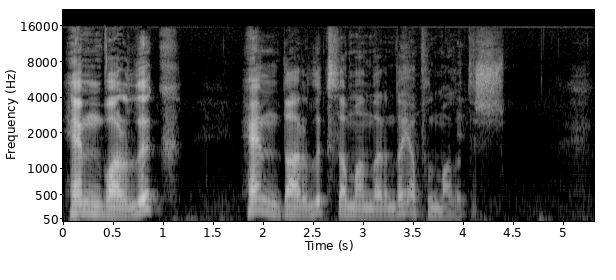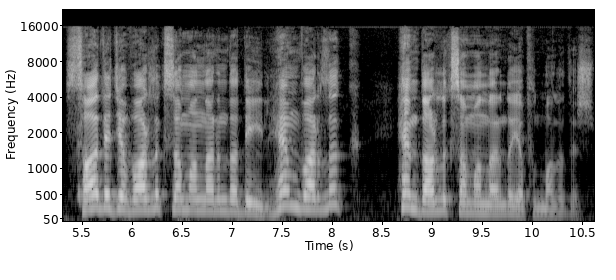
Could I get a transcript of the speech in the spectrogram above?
hem varlık hem darlık zamanlarında yapılmalıdır. Sadece varlık zamanlarında değil hem varlık hem darlık zamanlarında yapılmalıdır.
